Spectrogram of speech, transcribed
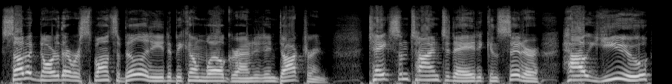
Some ignore their responsibility to become well grounded in doctrine. Take some time today to consider how you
